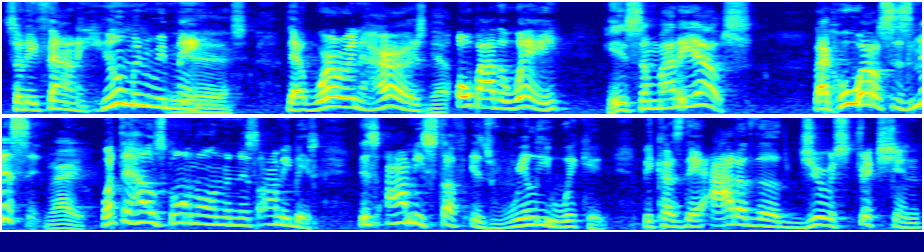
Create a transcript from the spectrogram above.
So they found human remains that weren't hers. Yep. Oh, by the way, here's somebody else. Like who else is missing? Right. What the hell's going on in this army base? This army stuff is really wicked because they're out of the jurisdiction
